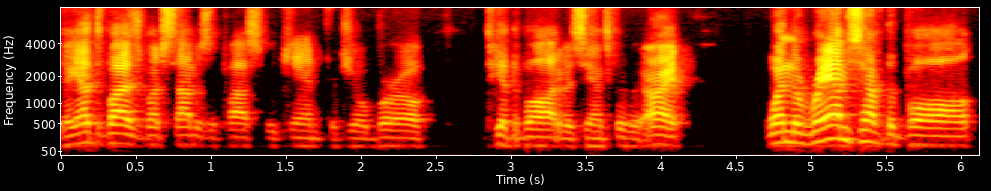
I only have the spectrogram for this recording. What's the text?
They have to buy as much time as they possibly can for Joe Burrow to get the ball out of his hands quickly. All right. When the Rams have the ball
